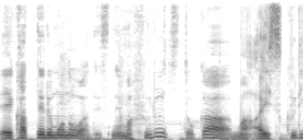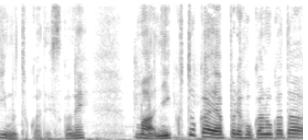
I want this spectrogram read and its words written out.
えー、買ってるものはですね、まあ、フルーツとか、まあ、アイスクリームとかですかね。まあ肉とかやっぱり他の方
